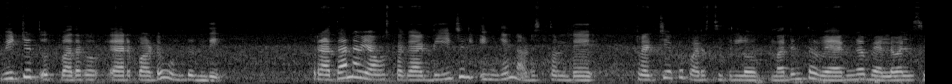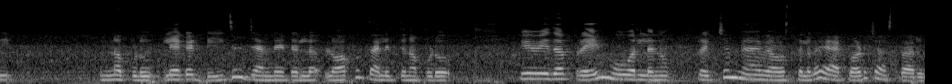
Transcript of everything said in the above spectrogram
విద్యుత్ ఉత్పాదక ఏర్పాటు ఉంటుంది. ప్రధాన వ్యవస్థగా డీజిల్ ఇంజిన్ నడుస్తుంటే ప్రత్యేక పరిస్థితుల్లో మరింత వేగంగా వెళ్ళవలసి ఉన్నప్పుడు లేక డీజిల్ జనరేటర్ల లోపం తలెత్తినప్పుడు వివిధ ఫ్రేమ్ మూవర్లను ప్రత్యామ్నాయ వ్యవస్థలుగా ఏర్పాటు చేస్తారు.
